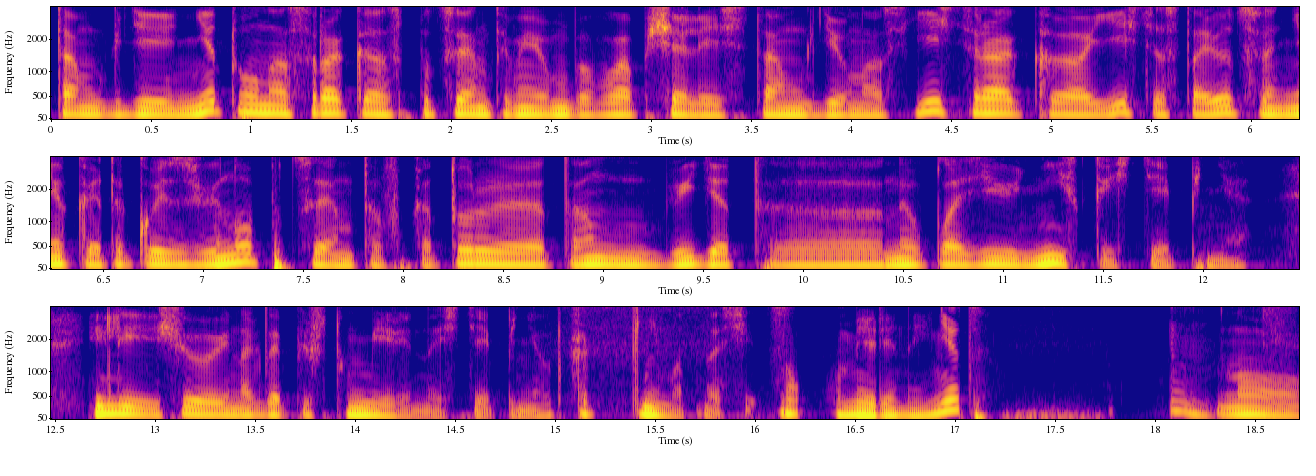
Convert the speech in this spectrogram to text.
там, где нет у нас рака с пациентами, мы пообщались там, где у нас есть рак, а есть остается некое такое звено пациентов, которые там видят э, неоплазию низкой степени. Или еще иногда пишут умеренной степени. Вот как к ним относиться? Ну, умеренной нет. Ну,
